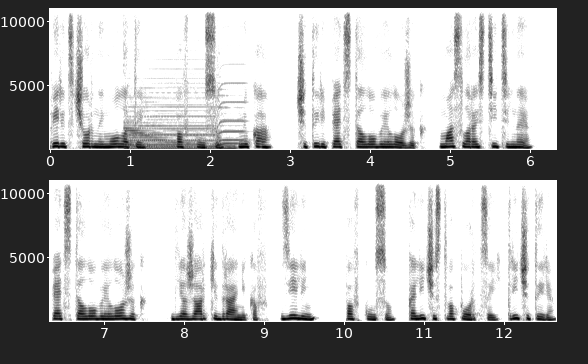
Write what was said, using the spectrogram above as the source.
перец черный молотый, по вкусу, мюка, 4-5 столовые ложек, масло растительное, 5 столовые ложек, для жарки драников, зелень, по вкусу, количество порций, 3-4.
